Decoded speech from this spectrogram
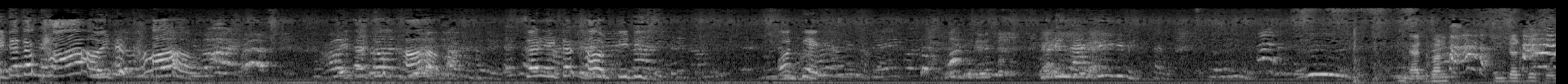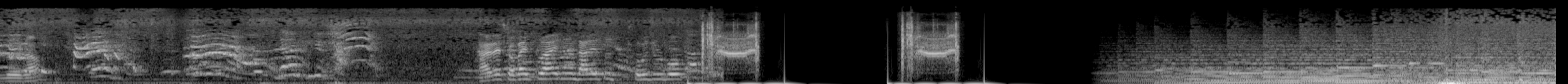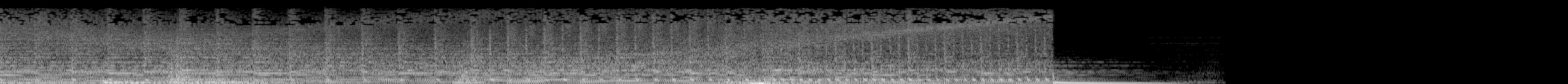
এটা তো খাও এটা খাও। এটা তো খাও। স্যার এটা খাও টিটি অর্ধেক। অ্যাডভান্স টিচার যে করল এরা। আরে সবাই একটু আয় এখানে দাঁড়িয়ে একটু ছবি তুলবো।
